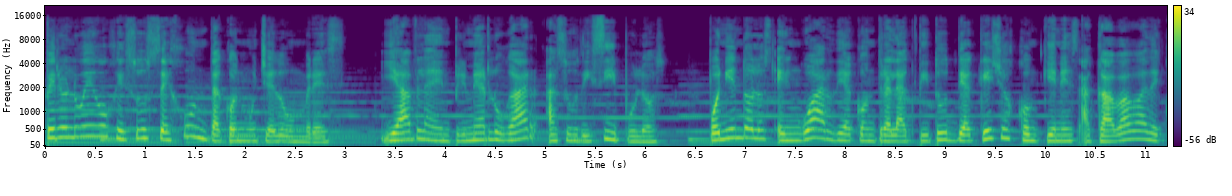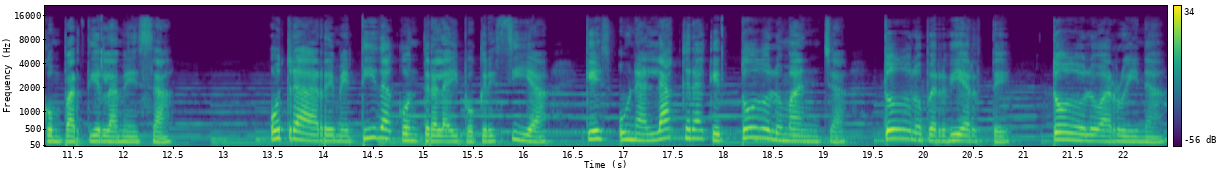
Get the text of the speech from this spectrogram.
Pero luego Jesús se junta con muchedumbres y habla en primer lugar a sus discípulos, poniéndolos en guardia contra la actitud de aquellos con quienes acababa de compartir la mesa. Otra arremetida contra la hipocresía, que es una lacra que todo lo mancha, todo lo pervierte, todo lo arruina,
